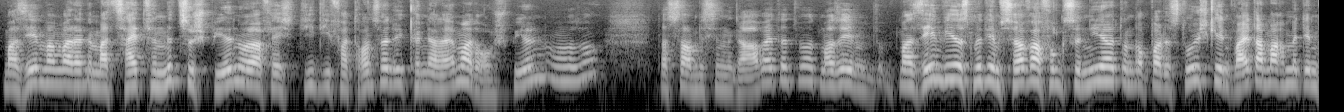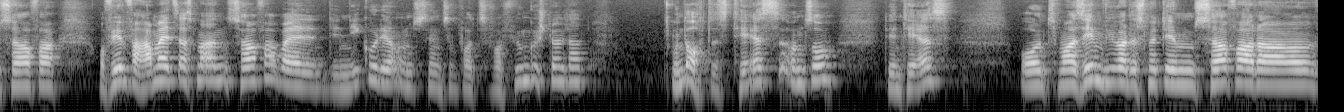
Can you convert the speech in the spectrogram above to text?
Mal sehen, wann wir dann immer Zeit finden mitzuspielen. Oder vielleicht die, die vertrauenswürdig, können ja da immer drauf spielen oder so. Dass da ein bisschen gearbeitet wird. Mal sehen, mal sehen, wie das mit dem Server funktioniert und ob wir das durchgehend weitermachen mit dem Surfer. Auf jeden Fall haben wir jetzt erstmal einen Surfer, weil den Nico, der uns den zur, zur Verfügung gestellt hat. Und auch das TS und so, den TS. Und mal sehen, wie wir das mit dem Surfer da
